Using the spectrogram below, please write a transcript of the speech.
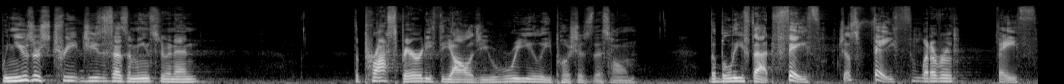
when users treat Jesus as a means to an end, the prosperity theology really pushes this home. The belief that faith, just faith, whatever faith,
